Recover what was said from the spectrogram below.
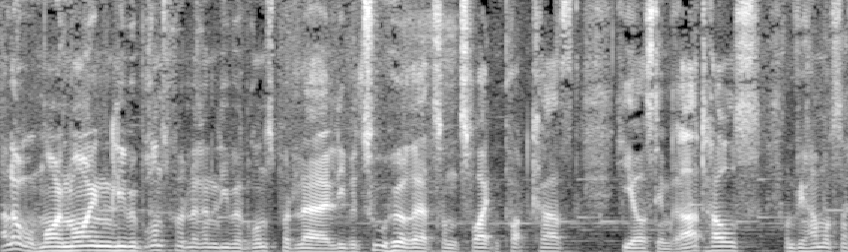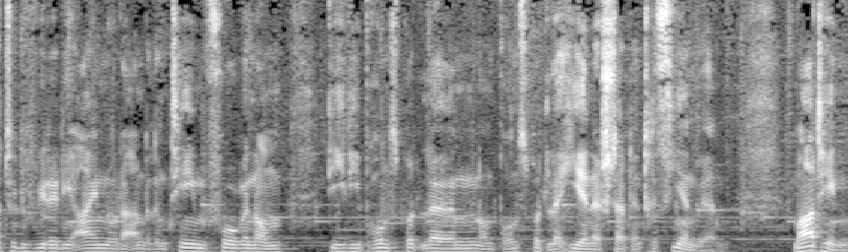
Hallo, moin moin, liebe Brunsbüttlerinnen, liebe Brunsbüttler, liebe Zuhörer zum zweiten Podcast hier aus dem Rathaus. Und wir haben uns natürlich wieder die einen oder anderen Themen vorgenommen, die die Brunsbüttlerinnen und Brunsbüttler hier in der Stadt interessieren werden. Martin,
